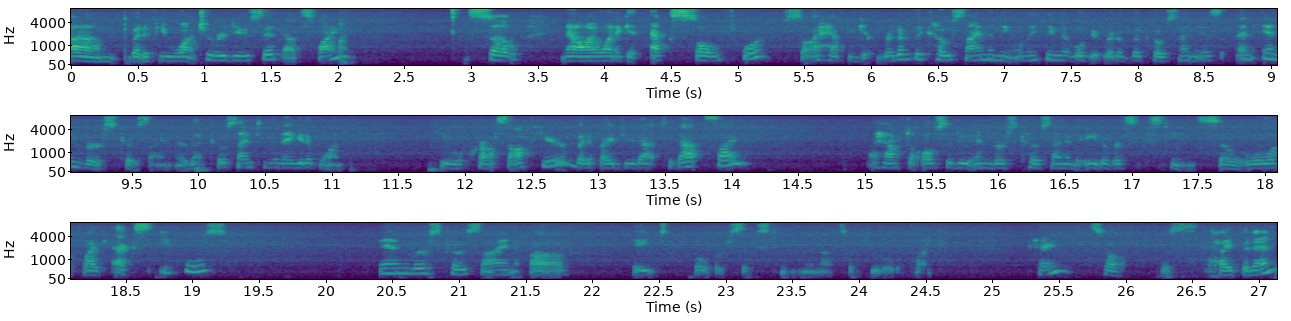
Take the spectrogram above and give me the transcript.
Um, but if you want to reduce it, that's fine. So now I want to get x solved for, so I have to get rid of the cosine, and the only thing that will get rid of the cosine is an inverse cosine, or that cosine to the negative 1. He will cross off here, but if I do that to that side, I have to also do inverse cosine of 8 over 16. So it will look like x equals inverse cosine of 8 over 16, and that's what he will look like. Okay, so just type it in.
